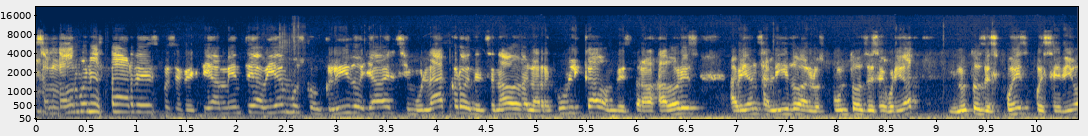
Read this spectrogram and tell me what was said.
Salvador, buenas tardes. Pues efectivamente habíamos concluido ya el simulacro en el Senado de la República, donde trabajadores habían salido a los puntos de seguridad. Minutos después, pues se dio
